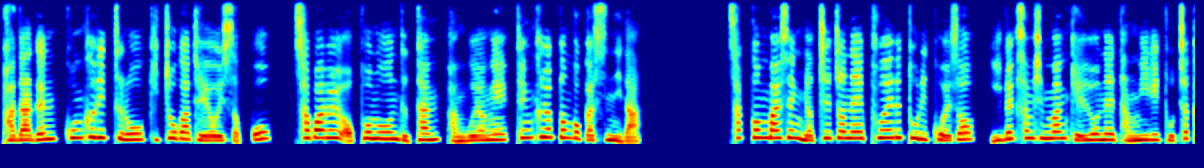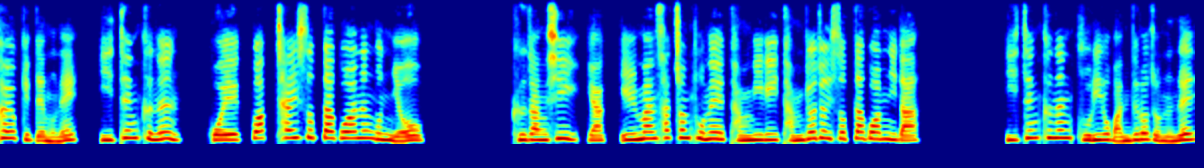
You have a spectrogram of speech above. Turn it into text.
바닥은 콘크리트로 기초가 되어 있었고 사발을 엎어놓은 듯한 방구형의 탱크였던 것 같습니다. 사건 발생 며칠 전에 푸에르토리코에서 230만 갤론의 당밀이 도착하였기 때문에 이 탱크는 거의 꽉 차 있었다고 하는군요. 그 당시 약 1만 4천 톤의 당밀이 담겨져 있었다고 합니다. 이 탱크는 구리로 만들어졌는데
